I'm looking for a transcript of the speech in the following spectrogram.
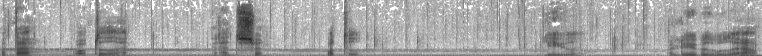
og der opdagede han, at hans søn var død. Livet var løbet ud af ham,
